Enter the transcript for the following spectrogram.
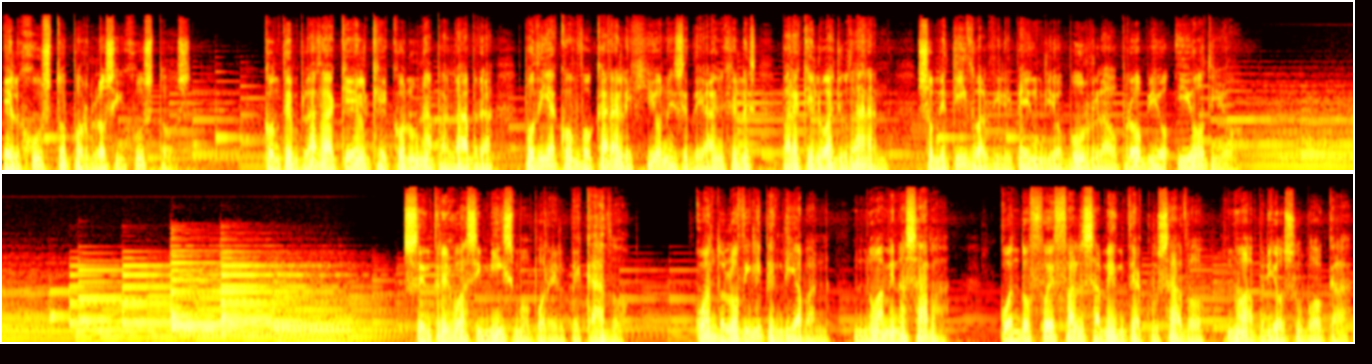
el justo por los injustos. Contemplada aquel que con una palabra podía convocar a legiones de ángeles para que lo ayudaran, sometido al vilipendio, burla, oprobio y odio. Se entregó a sí mismo por el pecado. Cuando lo vilipendiaban, no amenazaba. Cuando fue falsamente acusado, no abrió su boca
